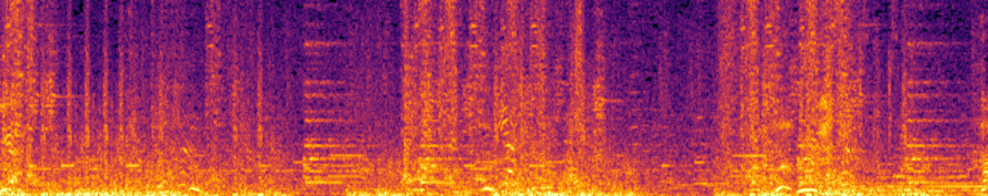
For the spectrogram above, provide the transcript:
Yeah!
